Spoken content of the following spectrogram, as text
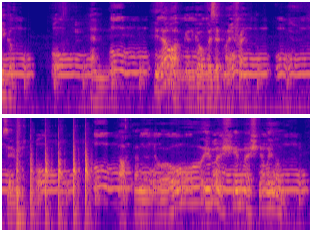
eagle. And said, oh, I'm going to go visit my friend. So knocked on the door. Oh, Imish, Imish, Nawilam.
